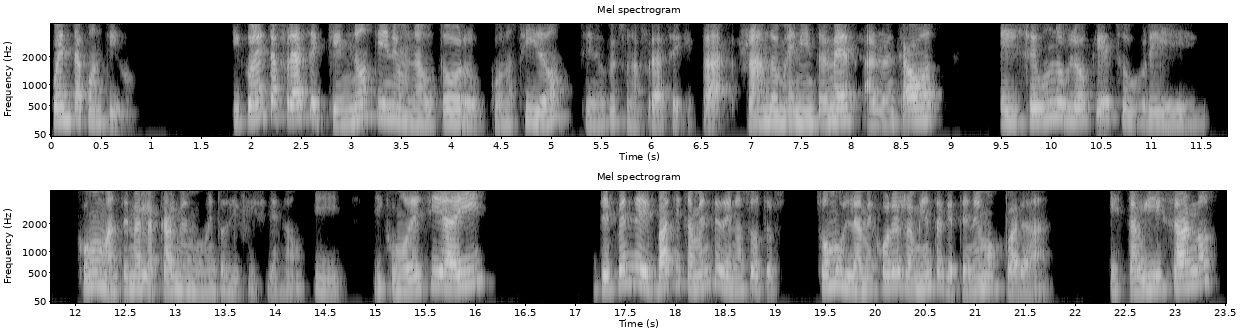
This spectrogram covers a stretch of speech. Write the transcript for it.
Cuenta contigo. Y con esta frase que no tiene un autor conocido, sino que es una frase que está random en internet, arrancamos el segundo bloque sobre cómo mantener la calma en momentos difíciles, ¿no? Y, y como decía ahí, depende básicamente de nosotros. Somos la mejor herramienta que tenemos para estabilizarnos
